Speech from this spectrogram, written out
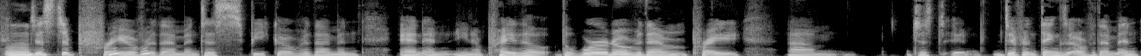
mm. just to pray over them and to speak over them and and and you know pray the the word over them, pray um, just uh, different things over them. And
